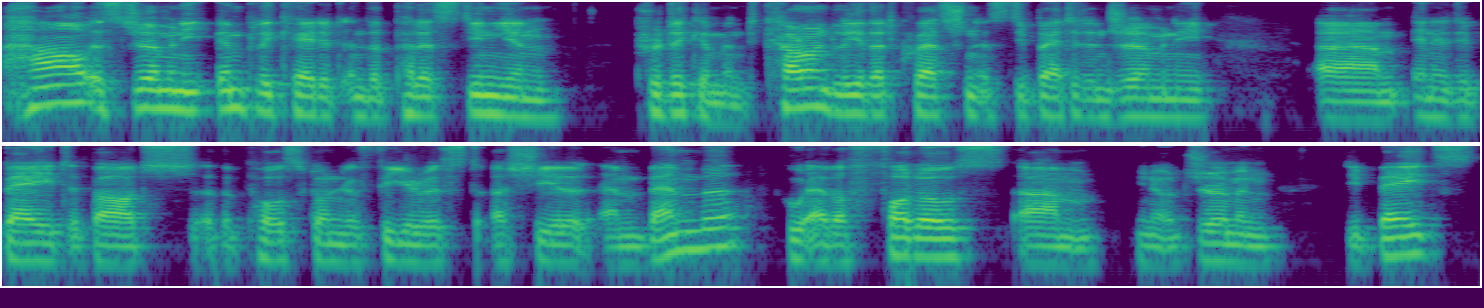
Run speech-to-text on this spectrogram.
How is Germany implicated in the Palestinian predicament? Currently, that question is debated in Germany um, in a debate about the post-colonial theorist Achille Mbembe. Whoever follows, um, you know, German debates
